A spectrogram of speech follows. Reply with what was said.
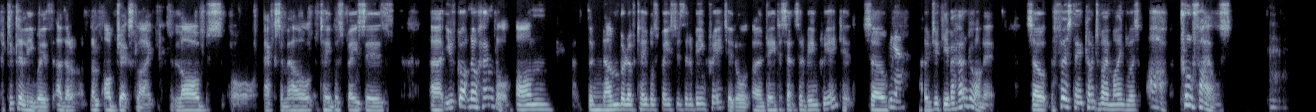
particularly with other objects like LOBs or XML table spaces, uh, you've got no handle on the number of table spaces that are being created or uh, data sets that are being created. So, yeah. how do you keep a handle on it? So, the first thing that came to my mind was, ah, oh, profiles.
